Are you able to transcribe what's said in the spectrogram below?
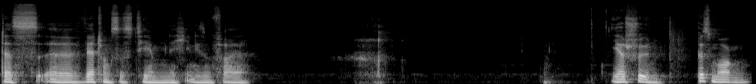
das äh, Wertungssystem nicht in diesem Fall. Ja, schön. Bis morgen.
